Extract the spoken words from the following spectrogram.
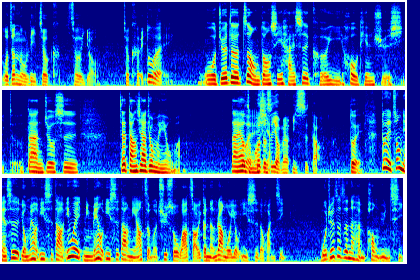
我就努力就可就有就可以。对，我觉得这种东西还是可以后天学习的，但就是在当下就没有嘛。那要怎么想？或者是有没有意识到？对对，重点是有没有意识到，因为你没有意识到，你要怎么去说我要找一个能让我有意识的环境？嗯，我觉得这真的很碰运气。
